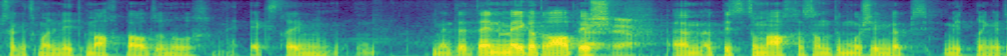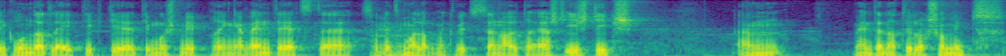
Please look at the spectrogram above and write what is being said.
sag jetzt mal, nicht machbar oder nur extrem, wenn du dann mega dran bist, Ja, ja. ähm, etwas zu machen, sondern du musst irgendetwas mitbringen. Die Grundathletik, die, die musst du mitbringen. Wenn du jetzt, äh, sag jetzt mal, ab einem gewissen Alter erst einsteigst, ähm, wenn du natürlich schon mit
